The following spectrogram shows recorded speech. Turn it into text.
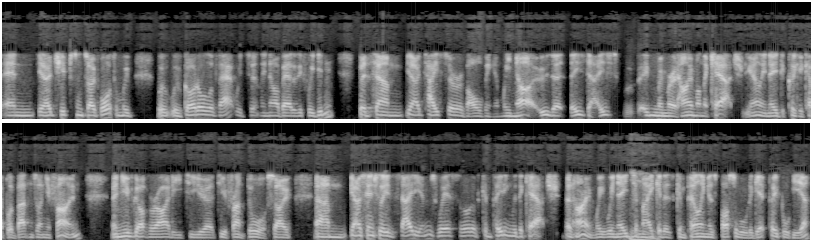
and, you know, chips and so forth. And we've, we- we've got all of that. We'd certainly know about it if we didn't. But, um, you know, tastes are evolving and we know that these days, even when we're at home on the couch, you only need to click a couple of buttons on your phone and you've got variety to your, to your front door. So, um, you know, essentially in stadiums, we're sort of competing with the couch at home. We, we need to make it as compelling as possible to get people here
